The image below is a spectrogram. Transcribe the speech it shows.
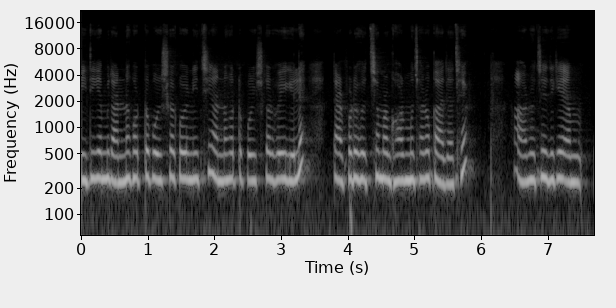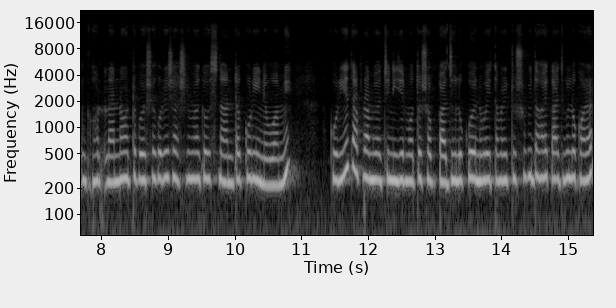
এই দিকে আমি রান্নাঘরটা পরিষ্কার করে নিচ্ছি। রান্নাঘরটা পরিষ্কার হয়ে গেলে তারপরে হচ্ছে আমার ঘর মোছারও কাজ আছে। আর হচ্ছে এদিকে রান্নাঘরটা পরিষ্কার করে শাশুড়ি মাকেও স্নানটা করিয়ে নেব আমি। করিয়ে তারপর আমি হচ্ছে নিজের মতো সব কাজগুলো করে নেব। এতে আমার একটু সুবিধা হয় কাজগুলো করার।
